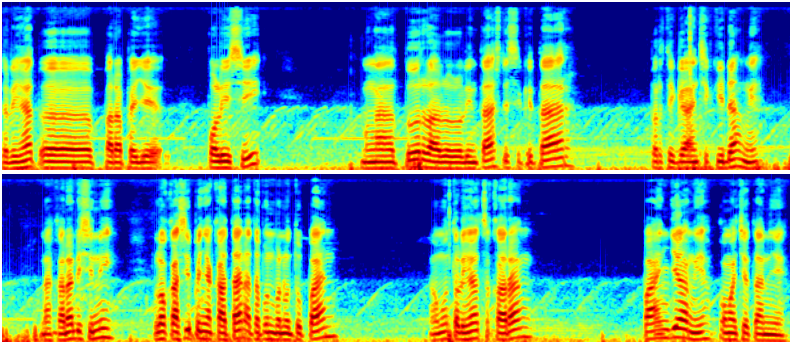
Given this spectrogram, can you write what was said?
Terlihat eh, para PJ polisi mengatur lalu lintas di sekitar pertigaan Cikidang ya. Nah, karena di sini lokasi penyekatan ataupun penutupan namun terlihat sekarang panjang ya kemacetannya.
